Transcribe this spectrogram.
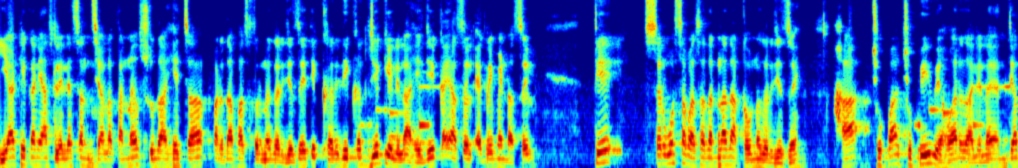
या ठिकाणी असलेल्या संचालकांना सुद्धा ह्याचा पर्दाफाश करणं गरजेचं आहे. ते खरेदी खत जे केलेलं आहे जे काय असेल अग्रीमेंट असेल ते सर्व सभासदांना दाखवणं गरजेचं आहे. हा छुपा छुपी व्यवहार झालेला आहे. आणि त्यात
